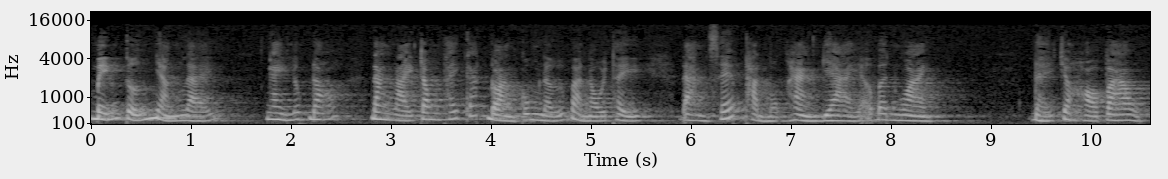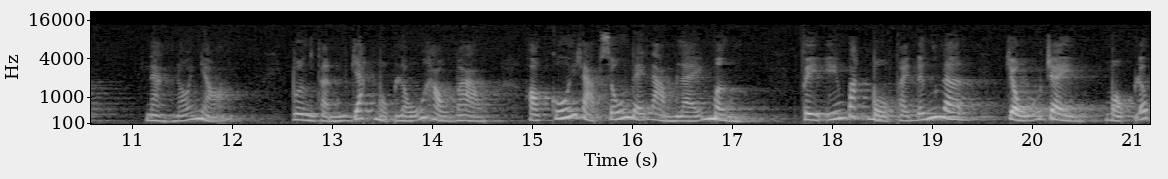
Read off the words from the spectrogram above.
Miễn cưỡng nhận lễ. Ngay lúc đó, nàng lại trông thấy các đoàn cung nữ và nội thị Đang xếp thành một hàng dài ở bên ngoài. Để cho họ vào, Nàng nói nhỏ. Vương Thịnh dắt một lũ hầu vào, Họ cúi rạp xuống để làm lễ mừng. Phi Yến bắt buộc phải đứng lên Chủ trì một lúc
